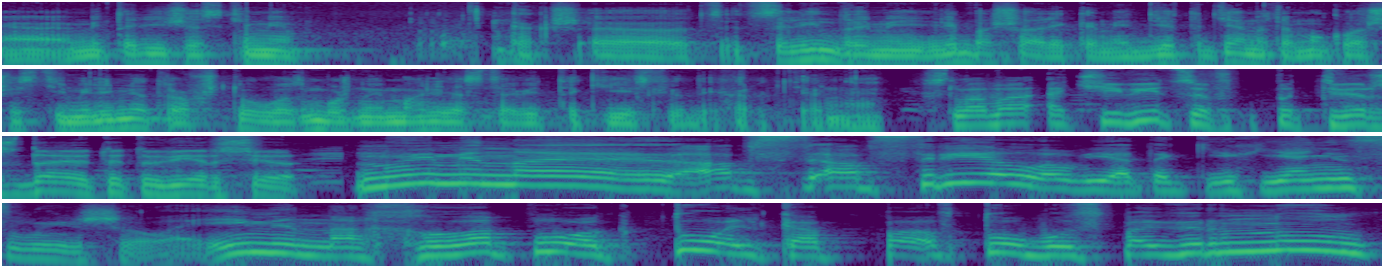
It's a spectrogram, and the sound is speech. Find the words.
э, металлическими как ш- э, цилиндрами, либо шариками, где-то диаметром около 6 миллиметров, что, возможно, и могли оставить такие следы характерные. Слова очевидцев подтверждают эту версию. Ну, именно э, обс- обстрелов я таких я не слышала. Именно хлопок, только автобус повернул,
